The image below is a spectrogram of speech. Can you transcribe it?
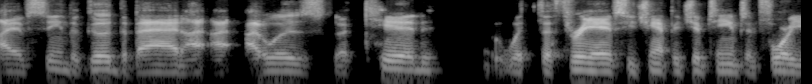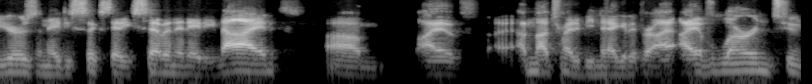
I have seen the good, the bad. I, I, I was a kid with the three AFC championship teams in four years in 86, 87, and 89. Um, I have, I'm not trying to be negative here. I, I have learned to,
